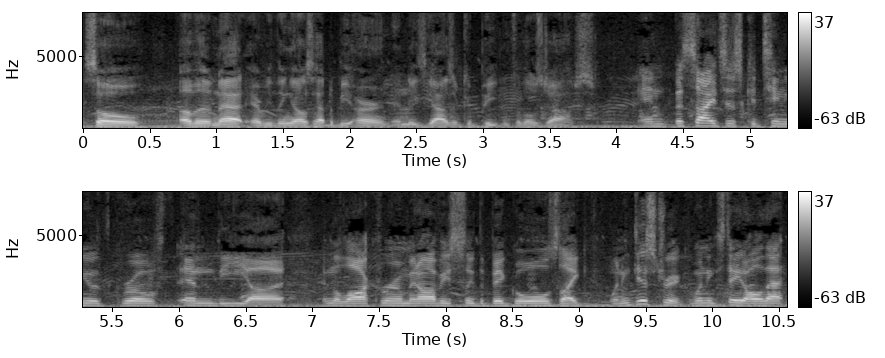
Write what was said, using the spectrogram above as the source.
So other than that, everything else had to be earned, and these guys are competing for those jobs. And besides just continuous growth in the uh, in the locker room, and obviously the big goals like winning district, winning state, all that.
